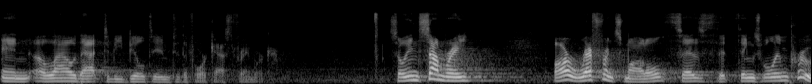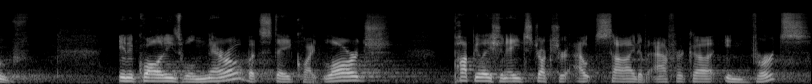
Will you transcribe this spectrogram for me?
and allow that to be built into the forecast framework. So in summary, our reference model says that things will improve Inequalities will narrow but stay quite large. Population age structure outside of Africa inverts,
